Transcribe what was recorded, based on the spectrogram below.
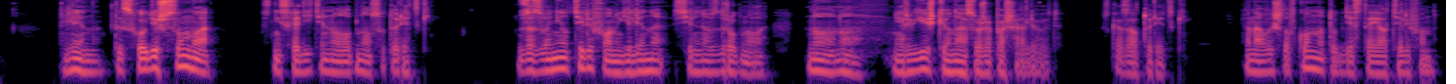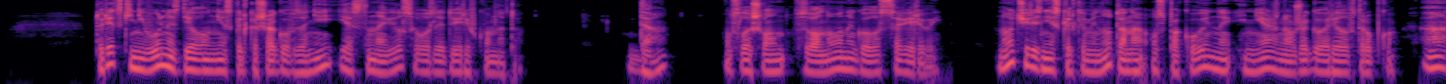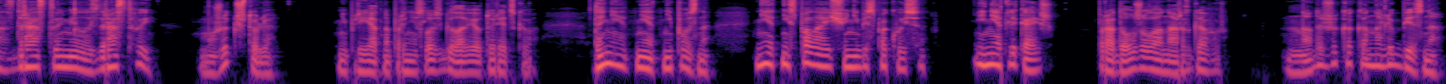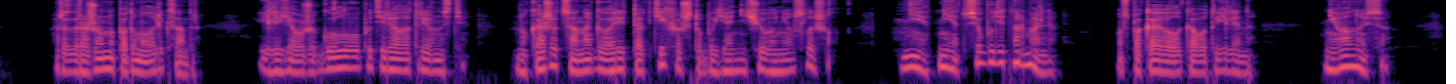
«Лена, ты сходишь с ума!» Снисходительно улыбнулся турецкий. Зазвонил телефон, Елена сильно вздрогнула. «Ну-ну, нервишки у нас уже пошаливают», — сказал турецкий. Она вышла в комнату, где стоял телефон. Турецкий невольно сделал несколько шагов за ней и остановился возле двери в комнату. «Да», — услышал он взволнованный голос Савельевой. Но через несколько минут она успокоенно и нежно уже говорила в трубку. «А, здравствуй, милый, здравствуй!» «Мужик, что ли?» Неприятно пронеслось в голове у Турецкого. «Да нет, нет, не поздно. Нет, не спала еще, не беспокойся. И не отвлекаешь», — продолжила она разговор. «Надо же, как она любезна», Раздраженно подумал Александр. Или я уже голову потерял от ревности. Но кажется, она говорит так тихо, чтобы я ничего не услышал. Нет, нет, все будет нормально. — успокаивала кого-то Елена. «Не волнуйся.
